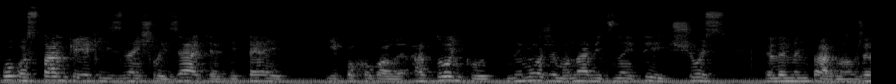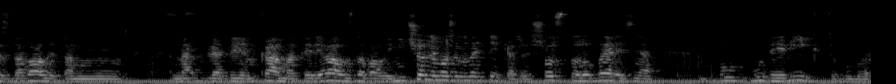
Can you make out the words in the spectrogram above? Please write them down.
по останки якісь знайшли зятя, дітей і поховали, а доньку не можемо навіть знайти щось елементарного. Вже здавали там для ДНК матеріал здавали. Нічого не можемо знайти. Каже, 6 березня буде рік, це було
